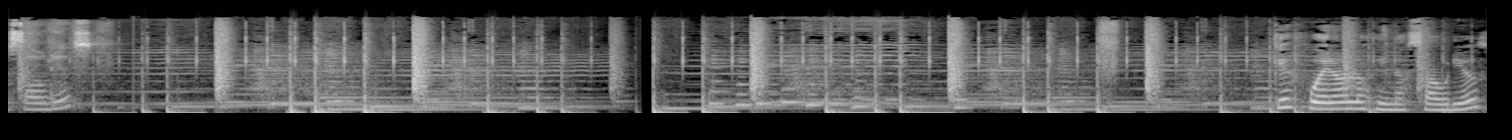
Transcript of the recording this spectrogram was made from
dinosaurios? ¿Qué fueron los dinosaurios?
